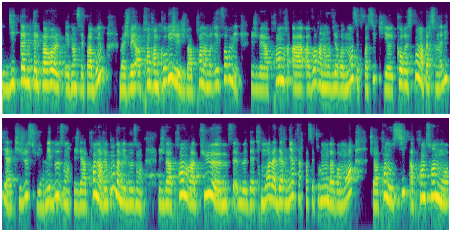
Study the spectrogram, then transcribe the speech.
dis telle ou telle parole, eh ben, c'est pas bon, ben, je vais apprendre à me corriger, je vais apprendre à me réformer, je vais apprendre à avoir un environnement, cette fois-ci, qui correspond à ma personnalité, à qui je suis, à mes besoins. Je vais apprendre à répondre à mes besoins. Je vais apprendre à plus euh, me, d'être moi la dernière, faire passer tout le monde avant moi. Je vais apprendre aussi à prendre soin de moi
